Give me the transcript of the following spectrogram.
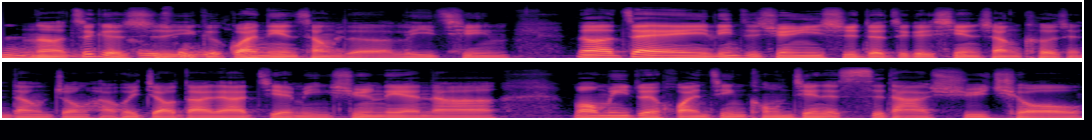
那这个是一个观念上的厘清。那在林子轩医师的这个线上课程当中，还会教大家减敏训练啊，猫咪对环境空间的四大需求，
